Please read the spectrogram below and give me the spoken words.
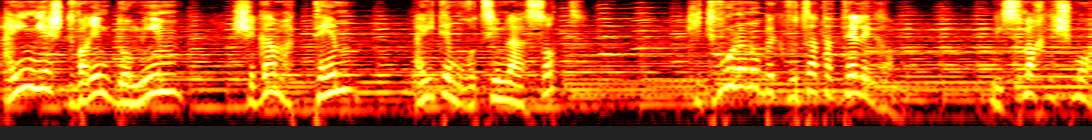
האם יש דברים דומים שגם אתם הייתם רוצים לעשות? כתבו לנו בקבוצת הטלגרם, נשמח לשמוע.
